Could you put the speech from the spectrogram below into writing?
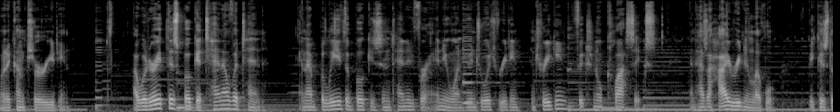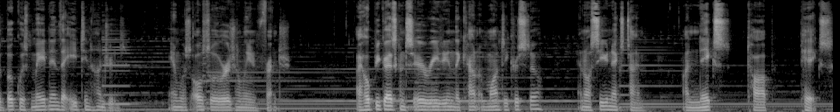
when it comes to reading. I would rate this book a 10 out of 10, and I believe the book is intended for anyone who enjoys reading intriguing fictional classics and has a high reading level because the book was made in the 1800s and was also originally in French. I hope you guys consider reading The Count of Monte Cristo, and I'll see you next time on Nick's Top Picks.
